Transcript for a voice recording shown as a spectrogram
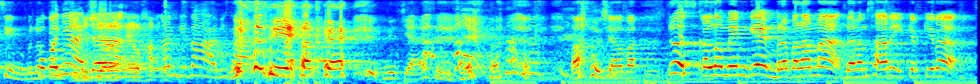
scene bener Pokoknya kan? ada. LH. kan kita nggak bisa Iya, oke. Ini siapa? Tahu siapa? Terus kalau main game berapa lama dalam sehari kira-kira?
